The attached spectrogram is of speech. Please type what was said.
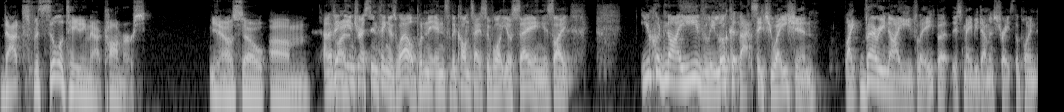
that's facilitating that commerce. You know so um And I think the interesting thing as well, putting it into the context of what you're saying, is like you could naively look at that situation, like very naively, but this maybe demonstrates the point.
